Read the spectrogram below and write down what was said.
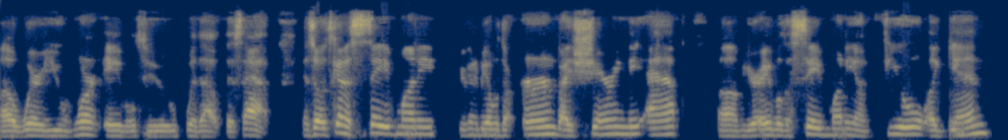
uh, where you weren't able to without this app. And so it's going to save money. You're going to be able to earn by sharing the app. Um, you're able to save money on fuel again,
